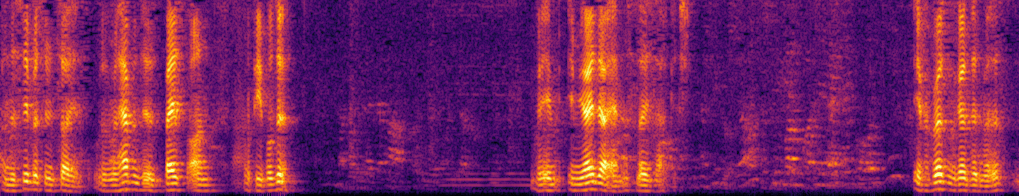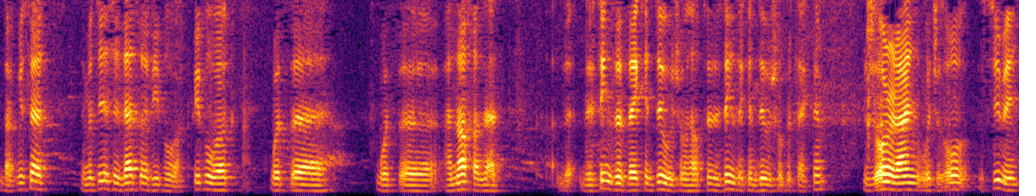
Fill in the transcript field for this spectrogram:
on the sibus and mitzvahs. What happens is based on what people do. If a person is going to admit it, like we said, the Matzah says that's how people work. People work with the with the hanacha that the, the things that they can do which will help them, the things they can do which will protect them, which is all relying, which is all assuming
